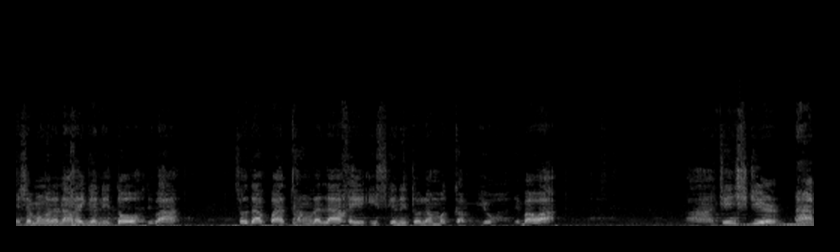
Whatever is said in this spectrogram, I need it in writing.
Eh, sa mga lalaki, ganito, di ba? So, dapat, ang lalaki is ganito lang magkambyo. Di ba? Ah, change gear. Pak.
